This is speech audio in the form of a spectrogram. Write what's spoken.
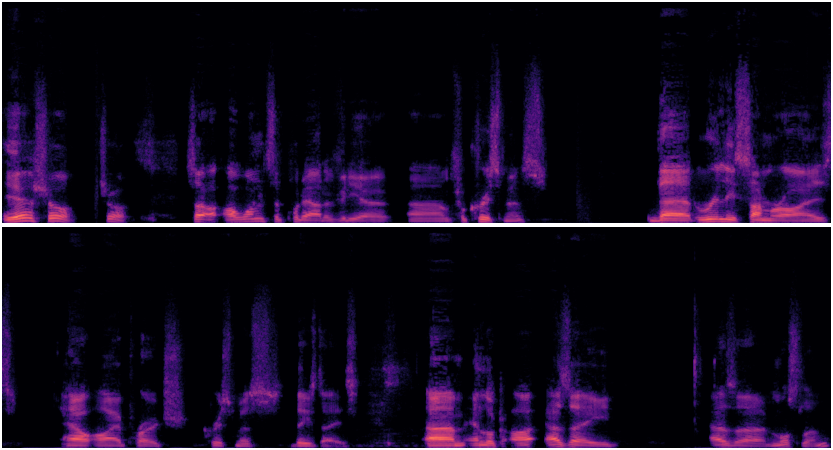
Yeah, sure, sure. So, I wanted to put out a video um, for Christmas that really summarized how I approach Christmas these days. Um, and look, I, as a as a Muslim,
